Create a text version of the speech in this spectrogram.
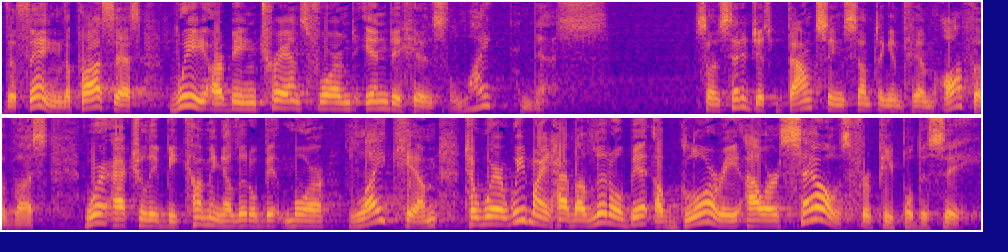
the thing, the process. We are being transformed into his likeness. So instead of just bouncing something of him off of us, we're actually becoming a little bit more like Him to where we might have a little bit of glory ourselves for people to see.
